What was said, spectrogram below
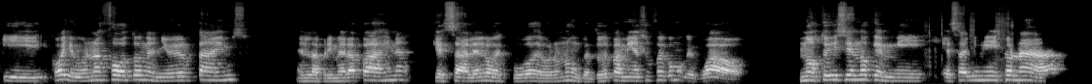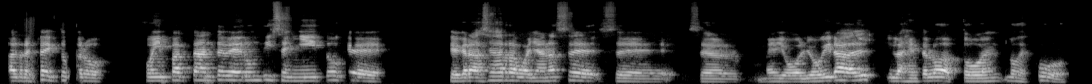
y, oye, hubo una foto en el New York Times, en la primera página, que salen los escudos de oro nunca. Entonces, para mí eso fue como que, wow, no estoy diciendo que mi, esa línea hizo nada al respecto, pero fue impactante ver un diseñito que, que gracias a Raguayana se, se, medio volvió viral y la gente lo adaptó en los escudos.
